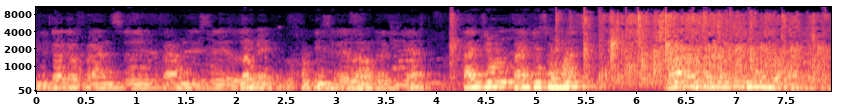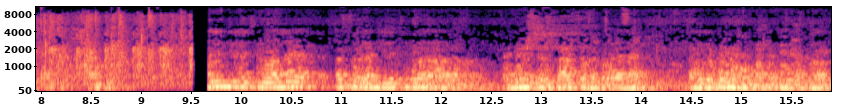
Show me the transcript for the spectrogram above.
இதுக்காக ஃபேன்ஸு ஃபேமிலிஸு எல்லாமே குட்டீஸு எல்லாம் வந்திருக்கீங்க. தேங்க்யூ தேங்க்யூ ஸோ மச் மாணவர்களுக்கு இன்னும் பதினஞ்சு லட்ச ரூபாவில் ஃபஸ்ட்டு ஒரு அஞ்சு லட்ச ரூபா அட்மிஷன் ஸ்டார்ட் பண்ணுற வேலை அதுக்கப்புறம் மற்ற பேர் தான்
